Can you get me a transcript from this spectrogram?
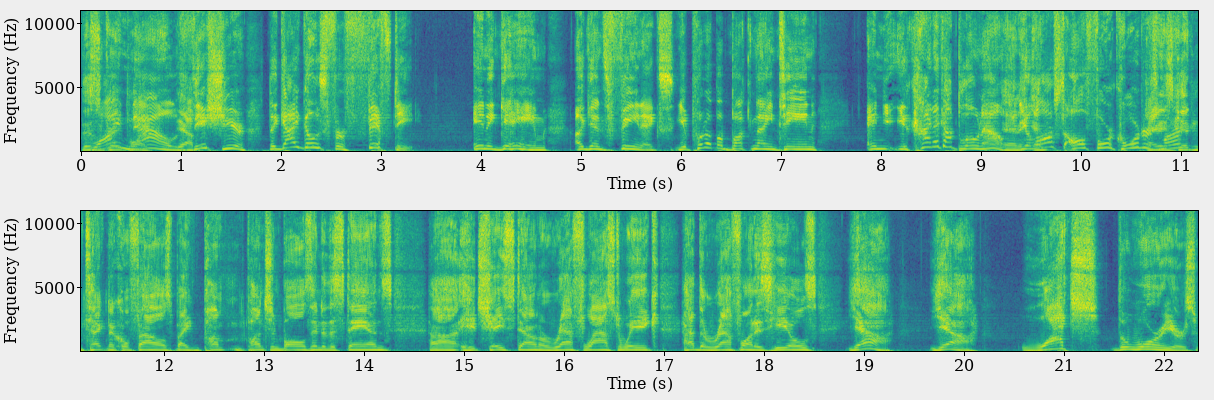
This why now, Yeah. this year? The guy goes for 50 in a game against Phoenix. You put up a buck 19 and you, you kind of got blown out. And- you and- lost all four quarters, And he's Mark. getting technical fouls by pump, punching balls into the stands. Uh, he chased down a ref last week, had the ref on his heels. Yeah, yeah. Watch the Warriors.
